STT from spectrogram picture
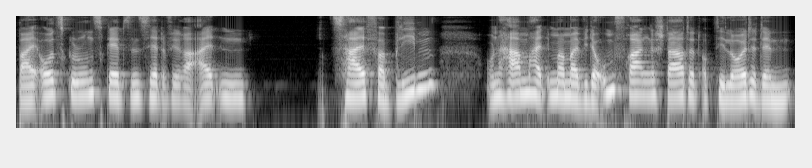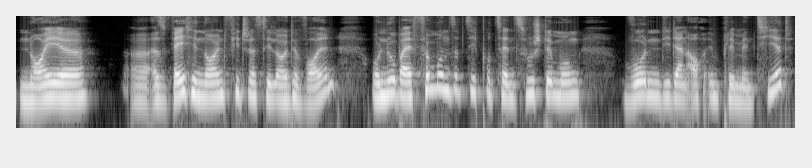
Bei Oldschool RuneScape sind sie halt auf ihrer alten Zahl verblieben und haben halt immer mal wieder Umfragen gestartet, ob die Leute denn neue, also welche neuen Features die Leute wollen. Und nur bei 75% Zustimmung wurden die dann auch implementiert.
